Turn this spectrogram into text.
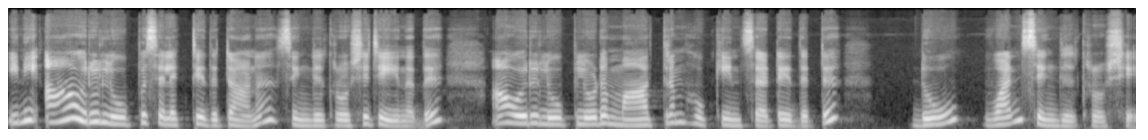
ഇനി ആ ഒരു ലൂപ്പ് സെലക്ട് ചെയ്തിട്ടാണ് സിംഗിൾ ക്രോഷ്യ ചെയ്യുന്നത്. ആ ഒരു ലൂപ്പിലൂടെ മാത്രം ഹുക്ക് ഇൻസേർട്ട് ചെയ്തിട്ട് ഡു വൺ സിംഗിൾ ക്രോഷ്യ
